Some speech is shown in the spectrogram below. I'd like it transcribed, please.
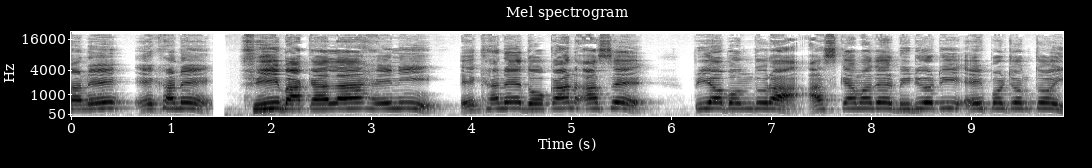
মানে এখানে। ফি বাকালা হিনি এখানে দোকান আছে। প্রিয় বন্ধুরা, আজকে আমাদের ভিডিওটি এই পর্যন্তই।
